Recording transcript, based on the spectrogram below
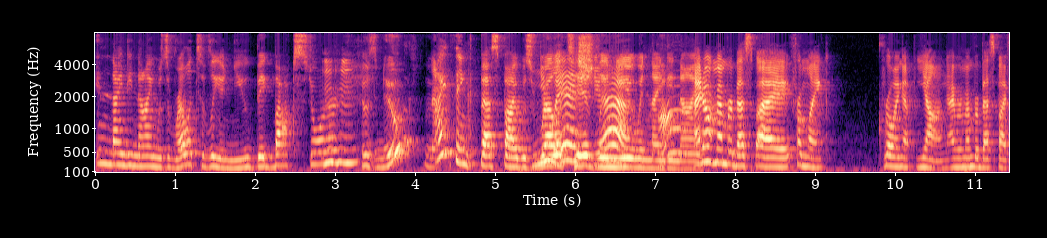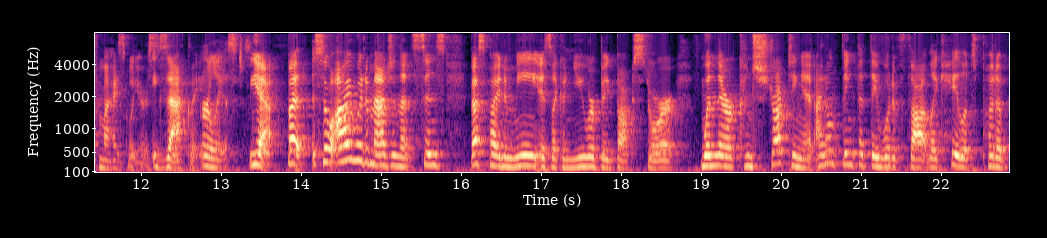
in 99 was relatively a new big box store. It was new? No. I think Best Buy was Newish, relatively yeah. new in 99. I don't remember Best Buy from like growing up young. I remember Best Buy from my high school years. exactly. Earliest. Yeah, but so I would imagine that since Best Buy to me is like a newer big box store, when they're constructing it, I don't think that they would have thought like, "Hey, let's put a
